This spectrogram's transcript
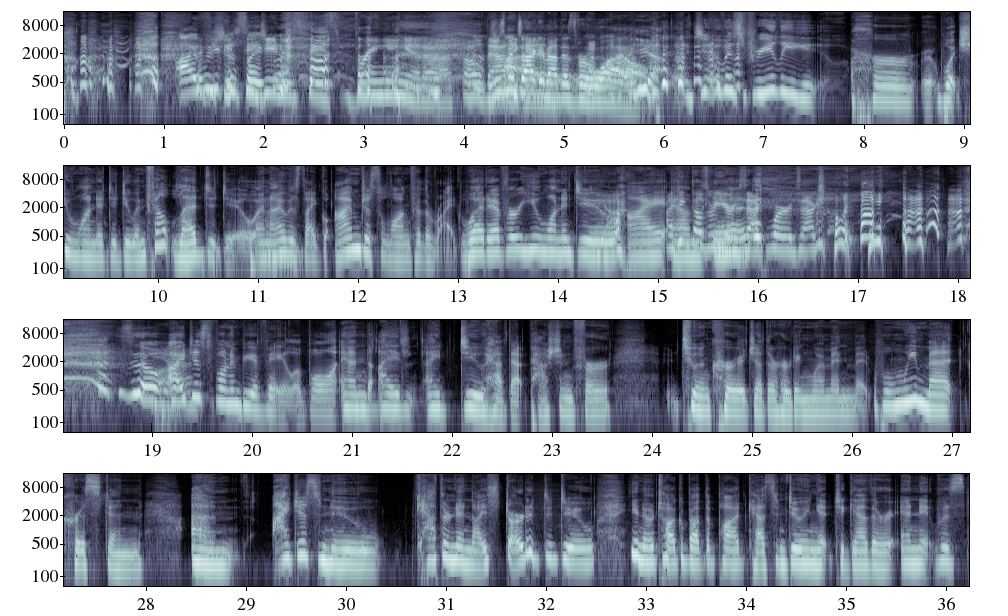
I If was you could just see like, Gina's face bringing it up. Oh, I've just been talking about this for a while. yeah, it, it was really her what she wanted to do and felt led to do and i was like i'm just along for the ride whatever you want to do Yeah. i I think those were your exact words, actually. so i just want to be available and i i do have that passion for to encourage other hurting women but when we met kristen um, i just knew Catherine and I started to do, you know, talk about the podcast and doing it together. And it was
